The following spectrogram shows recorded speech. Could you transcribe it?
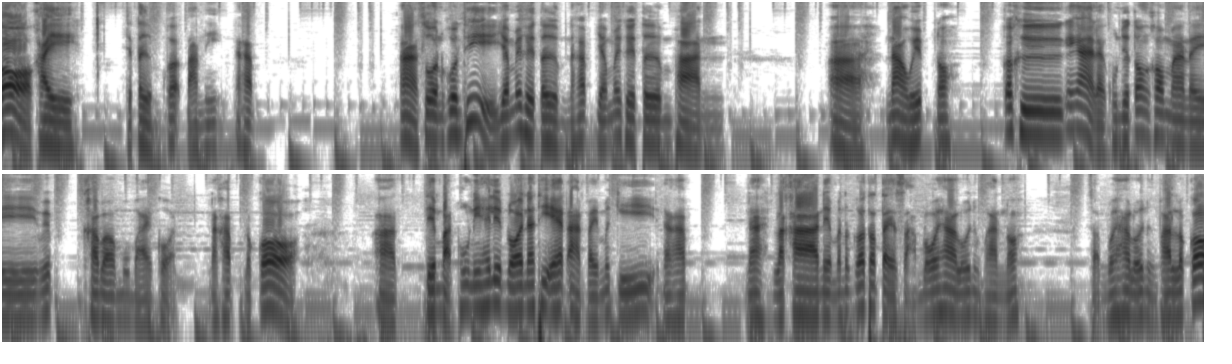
ก็ใครจะเติมก็ตามนี้นะครับ อ่า ส่วนคนที่ยังไม่เคยเติมนะครับ ยังไม่เคยเติมผ่าน อ่า หน้าเว็บเนาะ ก็คือง่ายๆแหละ คุณจะต้องเข้ามาในเว็บคาบาโมบายก่อนนะครับ แล้วก็ อ่า เตรียมบัตรพวกนี้ให้เรียบร้อยนะที่แอดอ่านไปเมื่อกี้นะครับนะราคาเนี่ยมันก็ตั้งแต่ 300 500 1000เนาะ300 500 1000 แล้วก็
